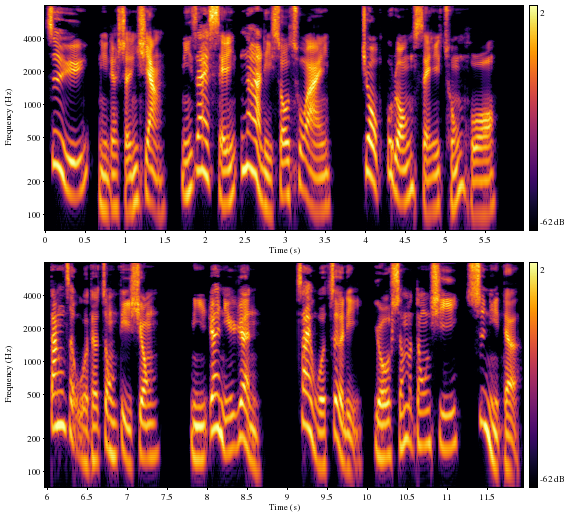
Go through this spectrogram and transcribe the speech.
至于你的神像，你在谁那里搜出来，就不容谁存活。当着我的众弟兄，你认一认，在我这里有什么东西是你的，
